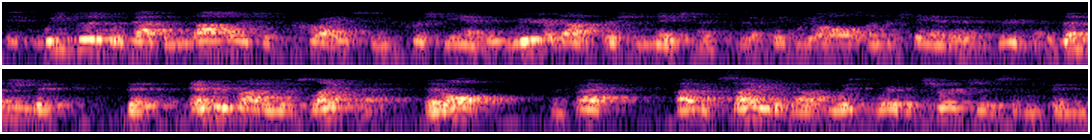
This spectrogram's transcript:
We live without the knowledge of Christ and Christianity. We are not a Christian nation. I, I think we all understand that and agree with that. It doesn't mean that, that everybody is like that at all. In fact, I'm excited about where the church is and, and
